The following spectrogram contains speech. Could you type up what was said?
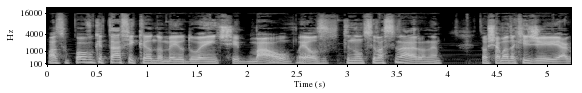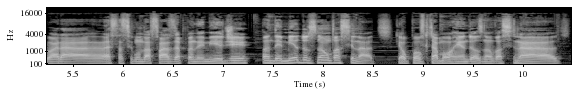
Mas o povo que tá ficando meio doente mal é os que não se vacinaram, né? Estão chamando aqui de, agora, essa segunda fase da pandemia, de pandemia dos não vacinados. Que é o povo que tá morrendo, é os não vacinados.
